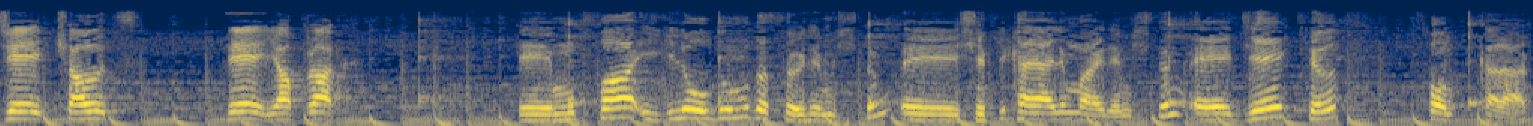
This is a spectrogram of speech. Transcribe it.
C. Kağıt D. Yaprak E, mutfağa ilgili olduğumu da söylemiştim. E, şeflik hayalim var demiştim. E, C. Kağıt son karar.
